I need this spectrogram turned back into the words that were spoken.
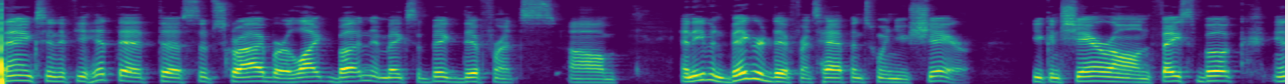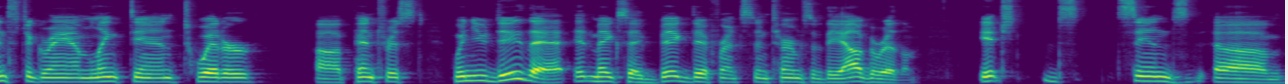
Thanks. And if you hit that uh, subscribe or like button, it makes a big difference. Um, An even bigger difference happens when you share. You can share on Facebook, Instagram, LinkedIn, Twitter, uh, Pinterest. When you do that, it makes a big difference in terms of the algorithm. It sends um,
